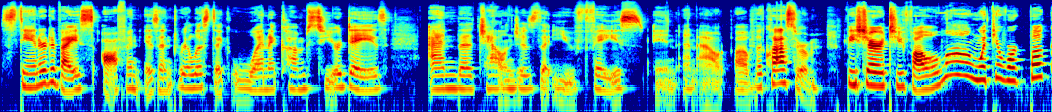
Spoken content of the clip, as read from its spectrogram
standard advice often isn't realistic when it comes to your days and the challenges that you face in and out of the classroom. Be sure to follow along with your workbook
